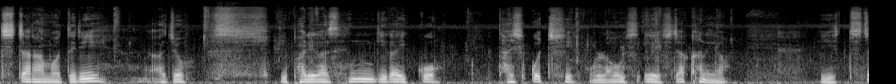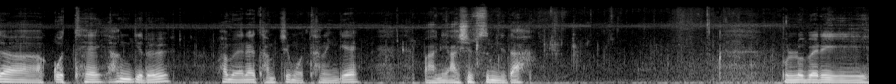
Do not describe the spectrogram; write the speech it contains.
치자나무들이 아주 이파리가 생기가 있고 다시 꽃이 올라오기 시- 예, 시작하네요. 이 치자꽃의 향기를 화면에 담지 못하는 게 많이 아쉽습니다. 블루베리도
